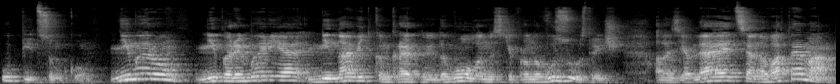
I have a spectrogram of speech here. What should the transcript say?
у, підсумку? Ні миру, ні перемир'я, ні навіть конкретної домовленості про нову зустріч. Але з'являється нова тема.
